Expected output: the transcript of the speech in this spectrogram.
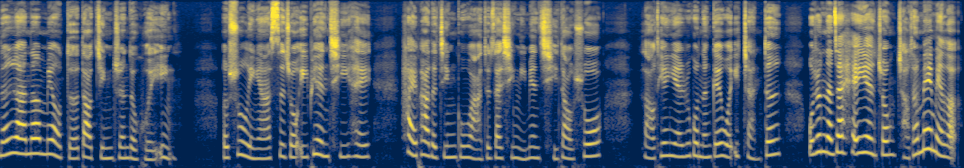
仍然呢没有得到金针的回应。而树林啊，四周一片漆黑，害怕的金菇啊，就在心里面祈祷说：“老天爷，如果能给我一盏灯，我就能在黑夜中找到妹妹了。”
